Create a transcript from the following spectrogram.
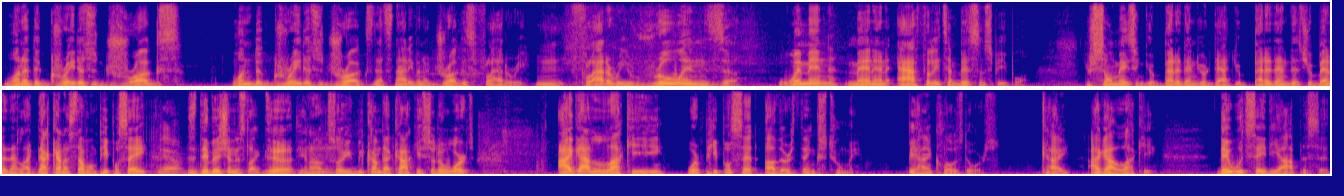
one of the greatest drugs, one of the greatest drugs that's not even a drug is flattery. Mm. Flattery ruins women, men, and athletes and business people. You're so amazing. You're better than your dad. You're better than this. You're better than like that kind of stuff. When people say Yeah. this division is like, dude, you know, mm. so you become that cocky. So the words. I got lucky where people said other things to me behind closed doors. Okay? I got lucky. They would say the opposite.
